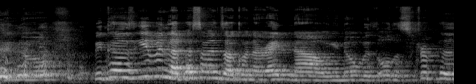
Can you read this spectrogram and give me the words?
you know. Because even La Persona Zakona right now, you know, with all the strippers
